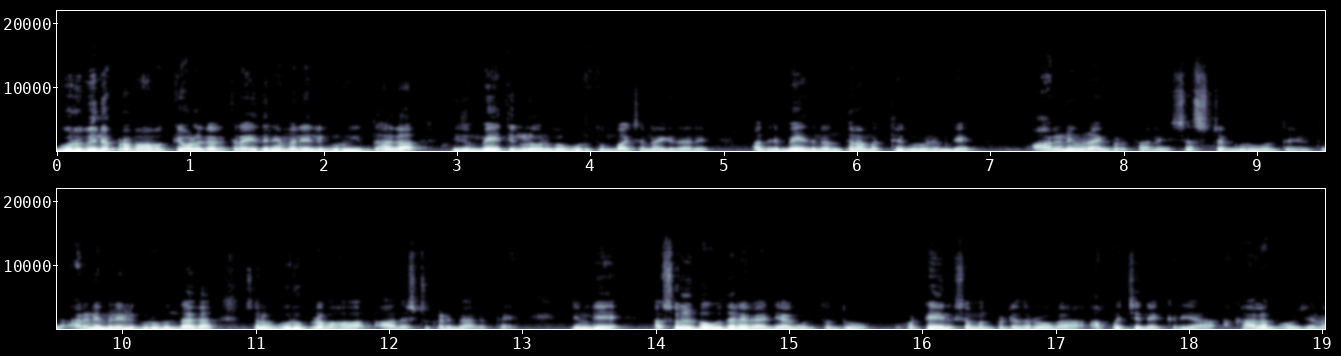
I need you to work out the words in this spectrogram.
ಗುರುವಿನ ಪ್ರಭಾವಕ್ಕೆ ಒಳಗಾಗ್ತಾರೆ. ಐದನೇ ಮನೆಯಲ್ಲಿ ಗುರು ಇದ್ದಾಗ ಇದು ಮೇ ತಿಂಗಳವರೆಗೂ ಗುರು ತುಂಬ ಚೆನ್ನಾಗಿದ್ದಾನೆ. ಆದರೆ ಮೇದ ನಂತರ ಮತ್ತೆ ಗುರು ನಿಮಗೆ ಆರನೇ ಬರ್ತಾನೆ. ಷಷ್ಠ ಗುರು ಅಂತ ಹೇಳ್ತೀವಿ. ಆರನೇ ಮನೆಯಲ್ಲಿ ಗುರು ಬಂದಾಗ ಸ್ವಲ್ಪ ಗುರು ಪ್ರಭಾವ ಆದಷ್ಟು ಕಡಿಮೆ ಆಗುತ್ತೆ. ನಿಮಗೆ ಸ್ವಲ್ಪ ಉದರ ವ್ಯಾಧಿ ಆಗುವಂಥದ್ದು, ಹೊಟ್ಟೆಗೆ ಸಂಬಂಧಪಟ್ಟಿದ ರೋಗ ಅಪಚನ ಕ್ರಿಯ, ಅಕಾಲ ಭೋಜನ,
